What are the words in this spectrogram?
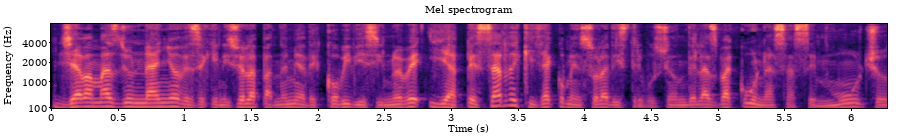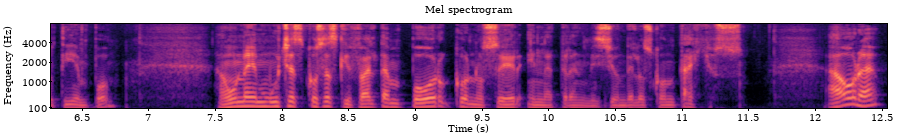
ya va más de un año desde que inició la pandemia de COVID-19 y a pesar de que ya comenzó la distribución de las vacunas hace mucho tiempo, aún hay muchas cosas que faltan por conocer en la transmisión de los contagios. Ahora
